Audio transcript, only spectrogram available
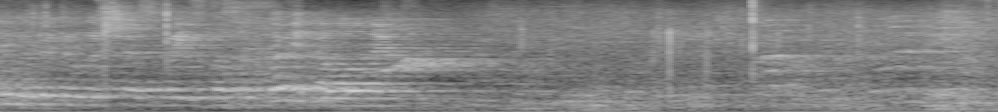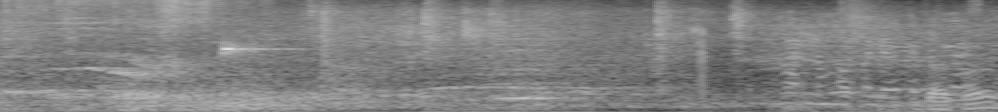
підготуйте лише свої посадкові талони. Гарного польоту.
